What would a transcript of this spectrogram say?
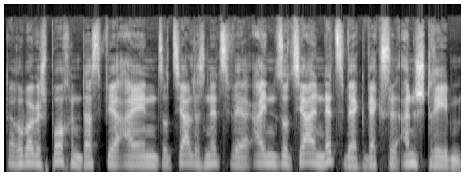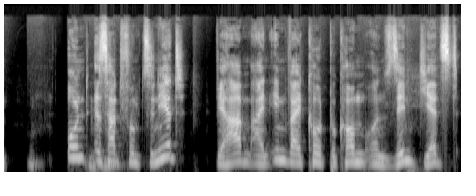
darüber gesprochen, dass wir ein soziales Netzwerk, einen sozialen Netzwerkwechsel anstreben. Und mhm. es hat funktioniert. Wir haben einen Invite-Code bekommen und sind jetzt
